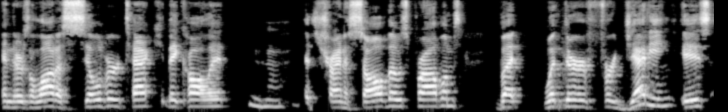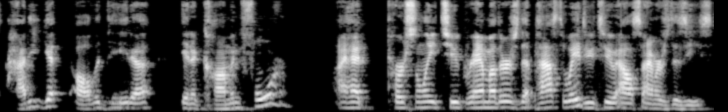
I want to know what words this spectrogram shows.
And there's a lot of silver tech, they call it, mm-hmm. that's trying to solve those problems. But what they're forgetting is how do you get all the data in a common form? I had personally two grandmothers that passed away due to Alzheimer's disease.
